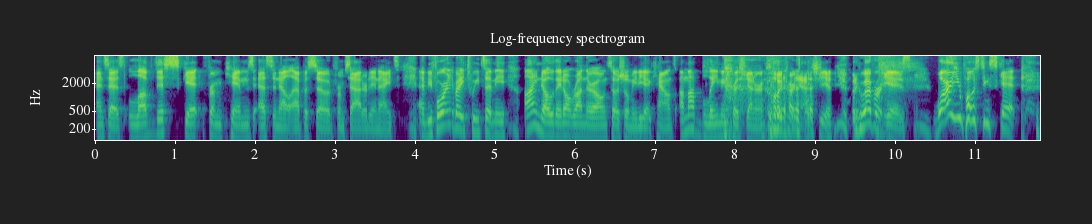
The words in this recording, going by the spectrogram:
and says, "Love this skit from Kim's SNL episode from Saturday night." And before anybody tweets at me, I know they don't run their own social media accounts. I'm not blaming Kris Jenner and Khloe Kardashian, but whoever is, why are you posting skit?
